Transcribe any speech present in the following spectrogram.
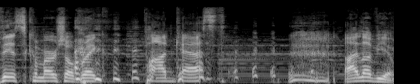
This commercial break podcast. I love you.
